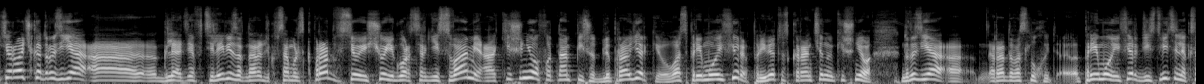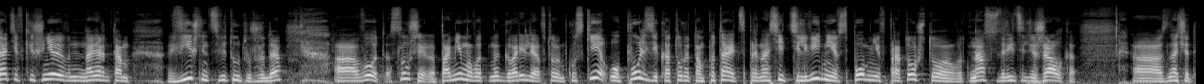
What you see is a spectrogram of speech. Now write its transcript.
Вечерочка, друзья. А, глядя в телевизор на радио «Комсомольская правда», все еще Егор Сергей с вами. А Кишинев вот нам пишет, для проверки, у вас прямой эфир. Привет из карантина Кишинева. Друзья, а, рада вас слухать. Прямой эфир, действительно. Кстати, в Кишиневе, наверное, там вишни цветут уже, да? А, вот, слушай, помимо, вот мы говорили в том куске о пользе, которую там пытается приносить телевидение, вспомнив про то, что вот нас, зрителей, жалко. А, значит,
